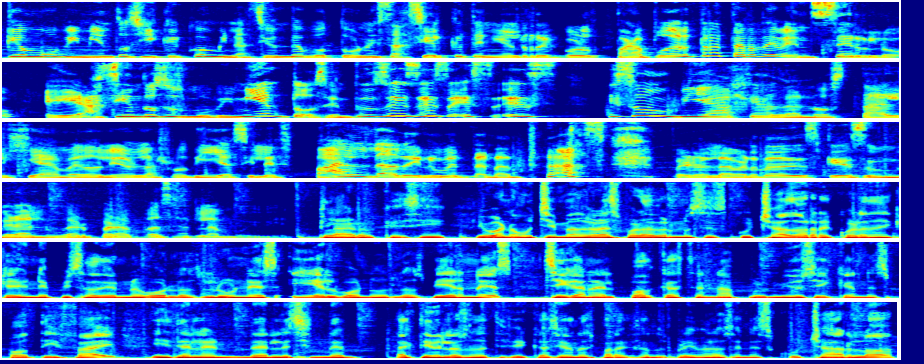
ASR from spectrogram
qué movimientos y qué combinación de botones hacía el que tenía el récord para poder tratar de vencerlo eh, haciendo sus movimientos. Entonces es, es, es, es un viaje a la nostalgia. Me dolieron las rodillas y la espalda de irme tan atrás, pero la verdad es que es un gran lugar para pasarla muy bien. Claro que sí. Y bueno, muchísimas gracias por habernos escuchado. Recuerden que hay un episodio nuevo los lunes y el bonus los viernes. Sigan el podcast en Apple Music, en Spotify y denle, denle, activen las notificaciones para que sean los primeros en escucharlo.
